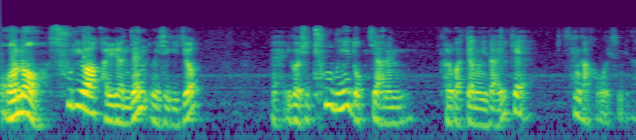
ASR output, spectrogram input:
언어, 수리와 관련된 의식이죠. 네, 이것이 충분히 높지 않은 결과 때문이다. 이렇게 생각하고 있습니다.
